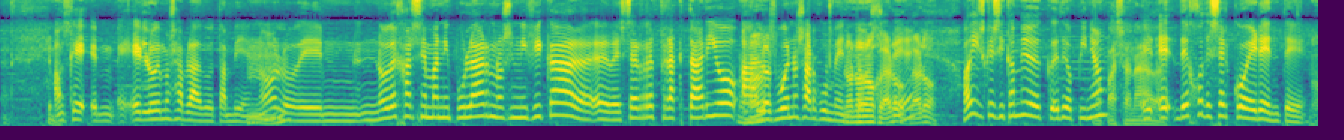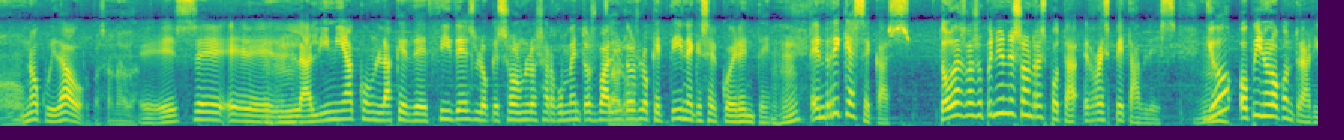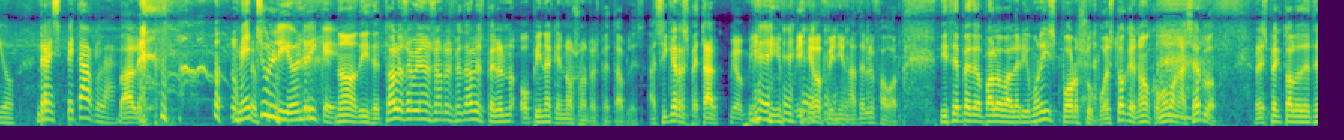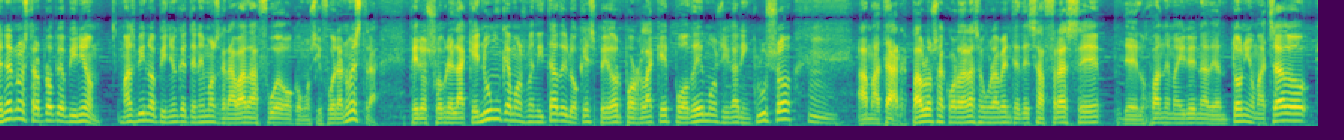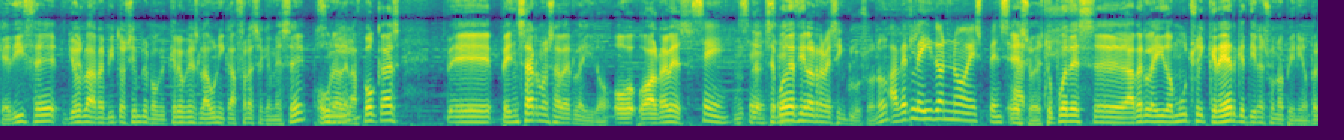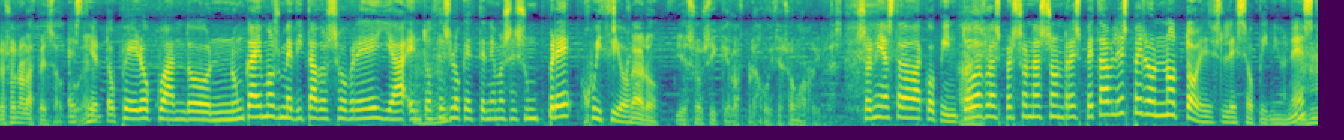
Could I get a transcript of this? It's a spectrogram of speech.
Aunque em, eh, lo hemos hablado también, ¿no? Lo de mm, no dejarse manipular no significa eh, ser refractario Ajá. a los buenos argumentos. No, no, no, claro, ¿eh? claro. Ay, es que si cambio de, de opinión, No pasa nada. dejo de ser coherente. No. cuidado. No pasa nada. Es la línea con la que decides lo que son los argumentos válidos, Claro. lo que tiene que ser coherente. Enrique Secas. Todas las opiniones son respetables. Yo opino lo contrario, respetarla. Vale. Me he hecho un lío, Enrique. No, dice, todas las opiniones son respetables, pero no- opina que no son respetables. Así que respetar mi, mi- mi opinión, hacer el favor. Dice Pedro Pablo Valerio Morís, por supuesto que no, ¿cómo van a serlo? Respecto a lo de tener nuestra propia opinión, más bien la opinión que tenemos grabada a fuego como si fuera nuestra, pero sobre la que nunca hemos meditado y lo que es peor, por la que podemos llegar incluso Hmm. a matar. Pablo se acordará seguramente de esa frase del Juan de Mairena de Antonio Machado que dice, yo os la repito siempre porque creo que es la única frase que me sé, o una de las pocas, eh, pensar no es haber leído, o, o al revés. Sí, sí, Se sí. puede decir al revés incluso, ¿no? Haber leído no es pensar. Eso es, tú puedes eh, haber leído mucho y creer que tienes una opinión, pero eso no lo has pensado tú. Es ¿eh? cierto, pero cuando nunca hemos meditado sobre ella, entonces lo que tenemos es un prejuicio. Claro, y eso sí que los prejuicios son horribles. Sonia Estrada Copín, Ay. todas las personas son respetables, pero no todas las opiniones.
